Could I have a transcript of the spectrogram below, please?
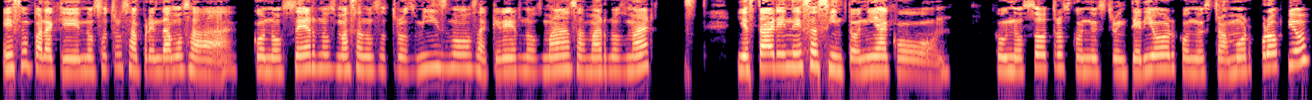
eso para que nosotros aprendamos a conocernos más a nosotros mismos, a querernos más, a amarnos más y estar en esa sintonía con, con nosotros, con nuestro interior, con nuestro amor propio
